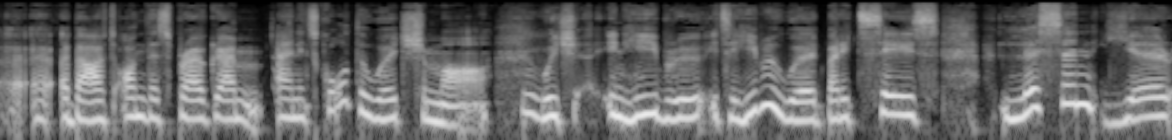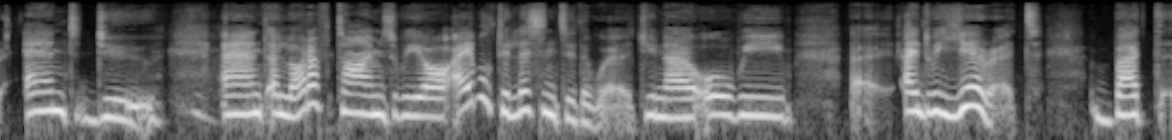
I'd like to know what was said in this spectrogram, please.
uh, about on this program, and it's called the word Shema, which in Hebrew, it's a Hebrew word, but it says, listen, hear, and do. And a lot of times we are able to listen to the word, you know, or we, uh, and we hear it, but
